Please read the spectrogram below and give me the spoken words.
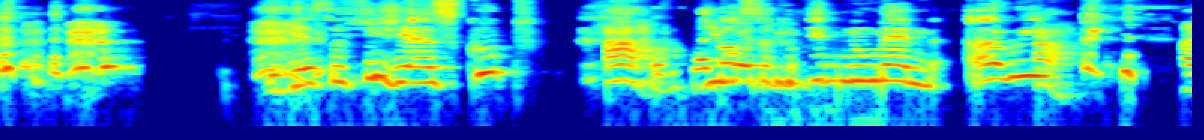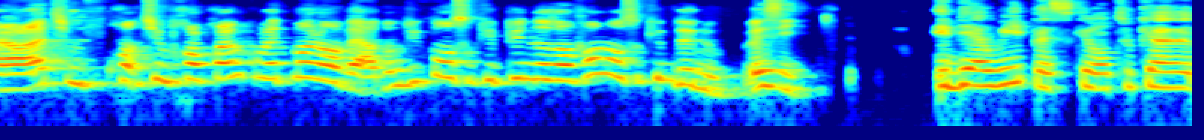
Eh bien, Sophie, j'ai un scoop. Ah, on va s'occuper de nous-mêmes. Ah oui. Ah. Alors là, tu me, prends, tu me prends le problème complètement à l'envers. Donc du coup, on s'occupe plus de nos enfants, mais on s'occupe de nous. Vas-y. Eh bien oui, parce qu'en tout cas,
